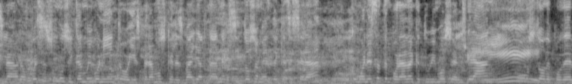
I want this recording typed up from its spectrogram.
claro, pues es un musical muy bonito y esperamos que les vaya tan exitosamente que así será, como en esta temporada que tuvimos el gran gusto de poder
